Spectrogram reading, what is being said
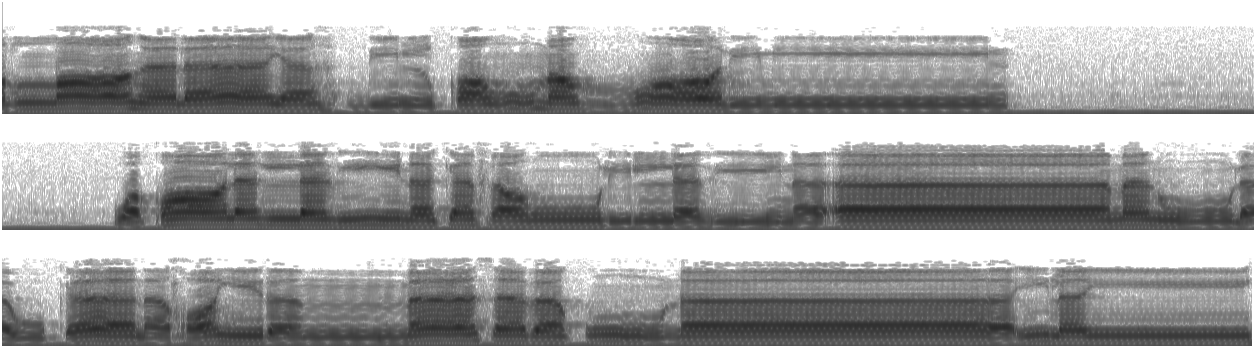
الله لا يهدي القوم الظالمين. وقال الذين كفروا للذين آمنوا لو كان خيرا ما سبقونا إليه.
